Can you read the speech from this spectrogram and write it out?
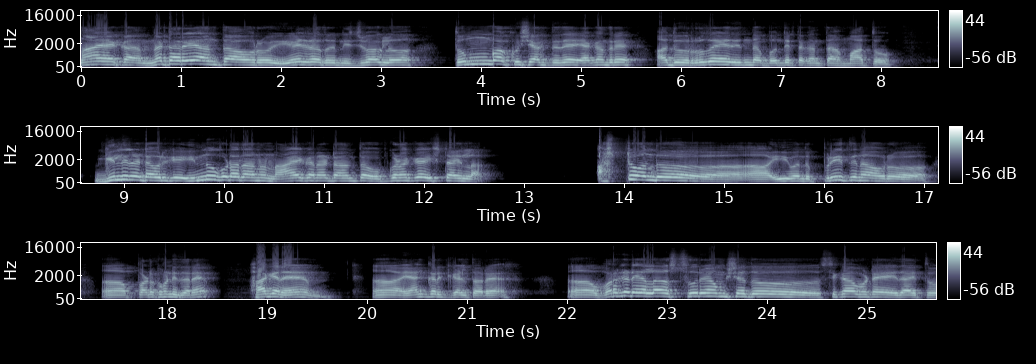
ನಾಯಕ, ನಟರೇ ಅಂತ ಅವರು ಹೇಳಿರೋದು ನಿಜವಾಗ್ಲೂ ತುಂಬ ಖುಷಿ ಆಗ್ತಿದೆ. ಯಾಕಂದ್ರೆ ಅದು ಹೃದಯದಿಂದ ಬಂದಿರತಕ್ಕಂಥ ಮಾತು. ಗಿಲ್ಲಿ ನಟ ಅವರಿಗೆ ಇನ್ನೂ ಕೂಡ ನಾನು ನಾಯಕ, ನಟ ಅಂತ ಒಪ್ಕೊಳಕ್ಕೆ ಇಷ್ಟ ಇಲ್ಲ. ಅಷ್ಟು ಒಂದು ಈ ಒಂದು ಪ್ರೀತಿನ ಅವರು ಪಡ್ಕೊಂಡಿದ್ದಾರೆ. ಹಾಗೇನೆ ಆ್ಯಂಕರ್ ಕೇಳ್ತಾರೆ ಹೊರಗಡೆ ಎಲ್ಲ ಸೂರ್ಯವಂಶದ್ದು ಸಿಕ್ಕಾಪಟ್ಟೆ ಇದಾಯ್ತು.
